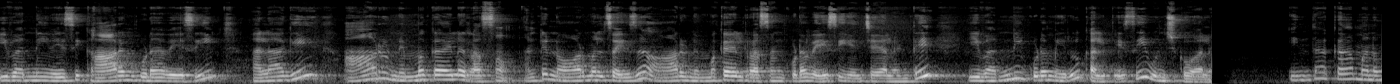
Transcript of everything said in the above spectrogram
ఇవన్నీ వేసి కారం కూడా వేసి అలాగే ఆరు నిమ్మకాయల రసం అంటే నార్మల్ సైజు ఆరు నిమ్మకాయల రసం కూడా వేసి ఏం చేయాలంటే ఇవన్నీ కూడా మీరు కలిపేసి ఉంచుకోవాలి. ఇందాక మనం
